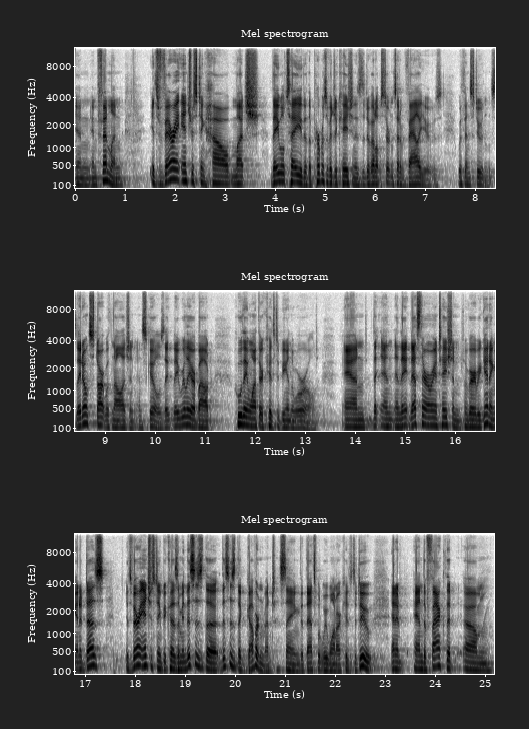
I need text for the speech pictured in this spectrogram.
in, in Finland, it's very interesting how much they will tell you that the purpose of education is to develop a certain set of values within students. They don't start with knowledge and, and skills. They, they really are about who they want their kids to be in the world. And, the, and, and they, that's their orientation from the very beginning. And it does, it's very interesting because, I mean, this is the, this is the government saying that that's what we want our kids to do. And, it, and the fact that um,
